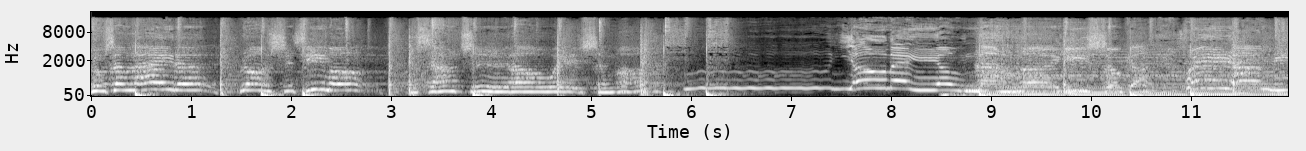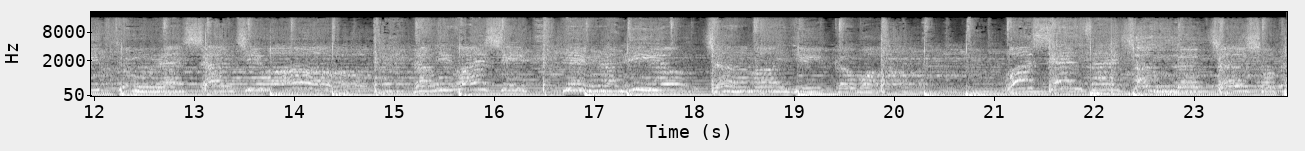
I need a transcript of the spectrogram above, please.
涌上来的若是寂寞，我想知道为什么。有没有那么一首歌，会让你突然想起我，让你欢喜，也让你有这么一个我？我现在唱的这首歌，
